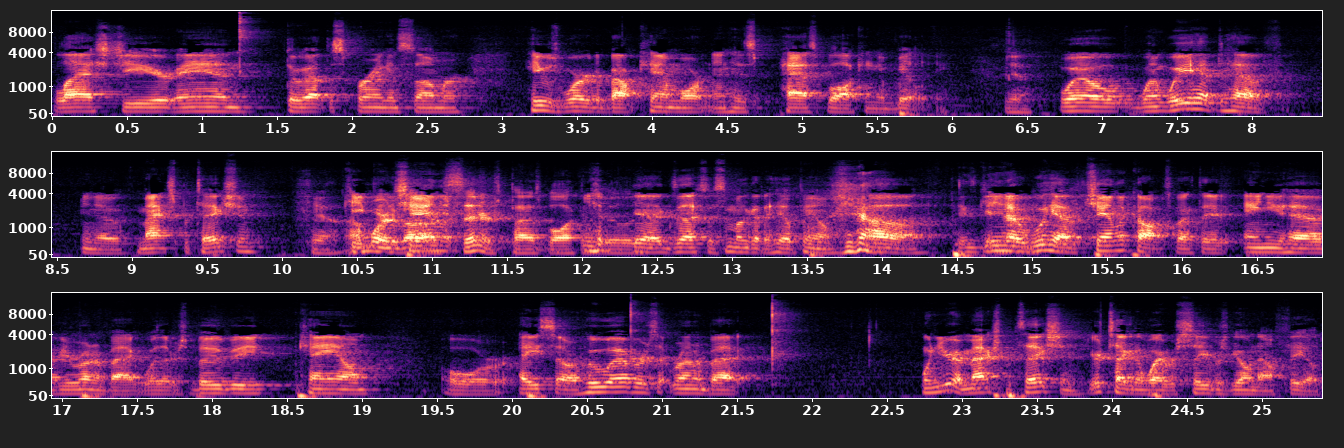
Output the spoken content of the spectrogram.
last year and throughout the spring and summer, he was worried about Kam Martin and his pass blocking ability. Yeah, Well, when we had to have, you know, max protection, yeah. I'm worried it about center's pass blocking ability. yeah, exactly. Somebody's got to help him. Yeah. Uh, you know, we have Chandler Cox back there, and you have your running back, whether it's Boobee, Kam, or Asa, or whoever's at running back. When you're at max protection, you're taking away receivers going downfield.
